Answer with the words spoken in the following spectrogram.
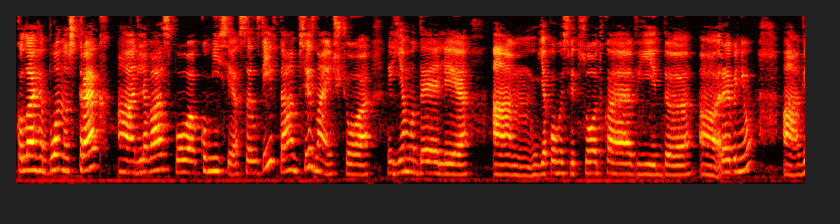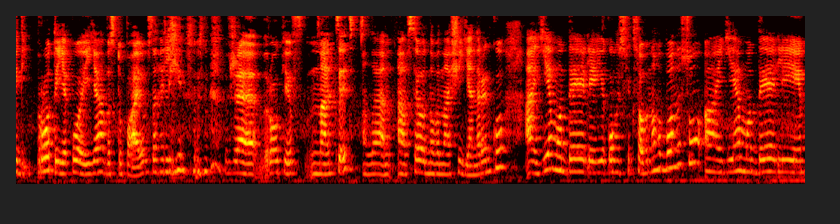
Колеги, бонус трек для вас по комісіях селзів. Да? Всі знають, що є моделі а, якогось відсотка від а, ревеню, а, від проти якої я виступаю взагалі вже років 15, але а, все одно вона ще є на ринку. А є моделі якогось фіксованого бонусу, а є моделі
